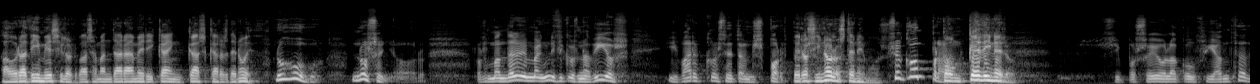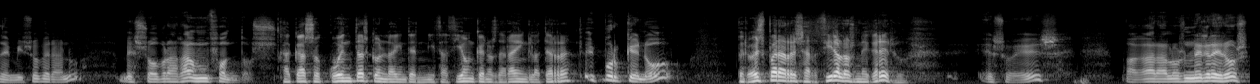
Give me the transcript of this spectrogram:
Ahora dime si los vas a mandar a América en cáscaras de nuez. No, no, señor. Los mandaré en magníficos navíos y barcos de transporte. Pero si no los tenemos. Se compra. ¿Con qué dinero? Si poseo la confianza de mi soberano, me sobrarán fondos. ¿Acaso cuentas con la indemnización que nos dará Inglaterra? ¿Y por qué no? Pero es para resarcir a los negreros. Eso es, pagar a los negreros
